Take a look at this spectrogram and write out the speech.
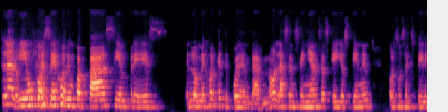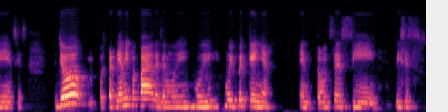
Claro. Y un consejo de un papá siempre es lo mejor que te pueden dar, ¿no? Las enseñanzas que ellos tienen por sus experiencias. Yo, pues, perdí a mi papá desde muy, muy, muy pequeña. Entonces, sí, dices,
